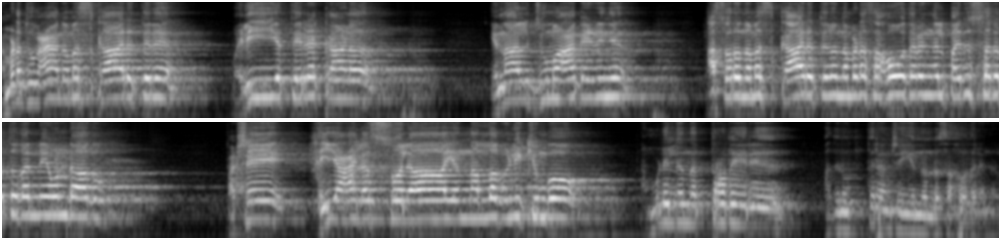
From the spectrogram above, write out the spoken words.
നമ്മുടെ ജുമാ നമസ്കാരത്തിന് വലിയ തിരക്കാണ്. എന്നാൽ ജുമാ കഴിഞ്ഞ് അസുറ നമസ്കാരത്തിനും നമ്മുടെ സഹോദരങ്ങൾ പരിസരത്ത് തന്നെ ഉണ്ടാകും. പക്ഷേ എന്നല്ല വിളിക്കുമ്പോ നമ്മളിൽ നിന്ന് എത്ര പേര് അതിന് ഉത്തരം ചെയ്യുന്നുണ്ട് സഹോദരങ്ങളെ?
